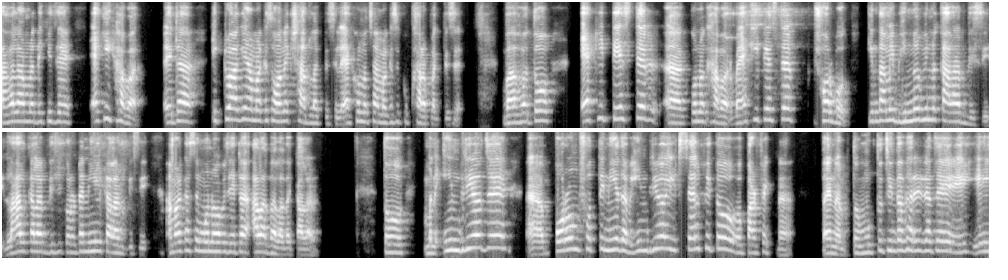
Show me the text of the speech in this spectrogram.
তাহলে আমরা দেখি যে একই খাবার। এটা একটু আগে আমার কাছে অনেক স্বাদ লাগতেছিল, এখন হচ্ছে আমার কাছে খুব খারাপ লাগতেছে। বা হয়তো একই টেস্টের কোনো খাবার বা একই টেস্টের শরবত, কিন্তু আমি ভিন্ন ভিন্ন কালার দিছি। লাল কালার দিছি, কোনোটা নীল কালার দিছি। আমার কাছে মনে হবে যে এটা আলাদা আলাদা কালার তো মানে ইন্দ্রিয় যে পরম সত্যি নিয়ে যাবে, ইন্দ্রিয় ইটসেলফই তো পারফেক্ট না। তাই না? তো মুক্ত চিন্তাধারীরা যে এই এই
